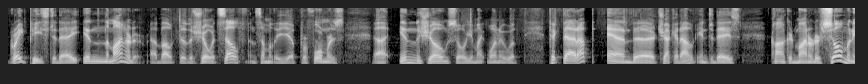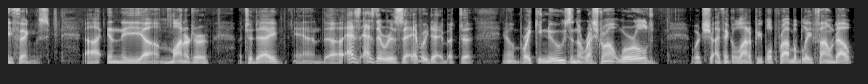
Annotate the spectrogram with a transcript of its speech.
great piece today in the Monitor about uh, the show itself and some of the uh, performers uh, in the show. So you might want to pick that up and check it out in today's Concord Monitor. So many things in the uh, monitor today, and uh, as as there is every day. But you know, breaking news in the restaurant world, which I think a lot of people probably found out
